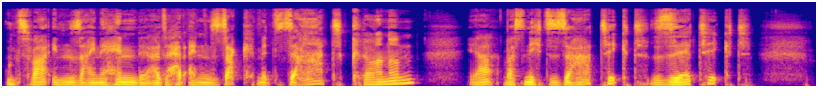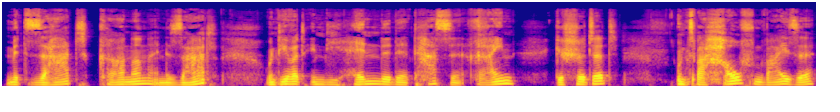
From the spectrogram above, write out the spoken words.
Und zwar in seine Hände. Also er hat einen Sack mit Saatkörnern, ja, was nicht saatigt, sättigt, mit Saatkörnern, eine Saat, und die wird in die Hände der Tasse reingeschüttet, und zwar haufenweise,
